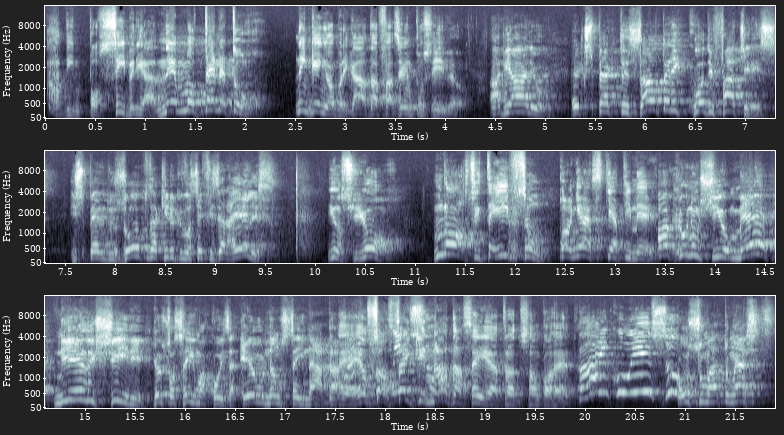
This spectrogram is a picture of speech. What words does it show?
Ad impossibilia nemo tenetur. Ninguém é obrigado a fazer o impossível. Abialio, expectis alteri quod facilis. Espere dos outros aquilo que você fizer a eles. E o senhor, nossa te ipsum, conhece-te a ti mesmo. Occhio non scio me, ni elixire. Eu só sei uma coisa, eu não sei nada. É, eu só sei que nada sei é a tradução correta. Parem com isso! Consumatum est.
